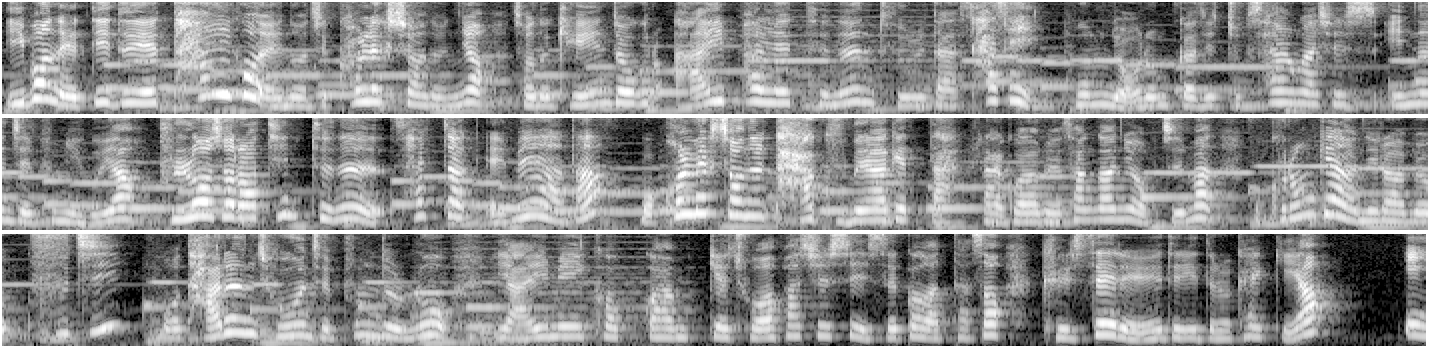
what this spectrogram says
이번 에뛰드의 타이거 에너지 컬렉션은요. 저는 개인적으로 eye 팔레트는 둘 다 사세 이 봄, 여름까지 쭉 사용하실 수 있는 제품이고요. blusher랑 tint는 살짝 애매하다? 뭐 컬렉션을 다 구매하겠다 라고 하면 상관이 없지만 뭐 그런 게 아니라면 굳이 뭐 다른 좋은 제품들로 이 eye 메이크업과 함께 조합하실 수 있을 것 같아서 글쎄를 드리도록 할게요. 잉.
